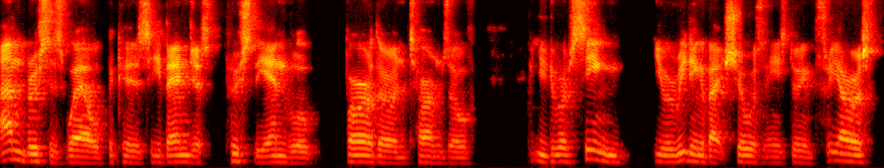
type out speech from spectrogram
And Bruce as well, because he then just pushed the envelope further in terms of you were seeing, you were reading about shows, and he's doing three hours,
